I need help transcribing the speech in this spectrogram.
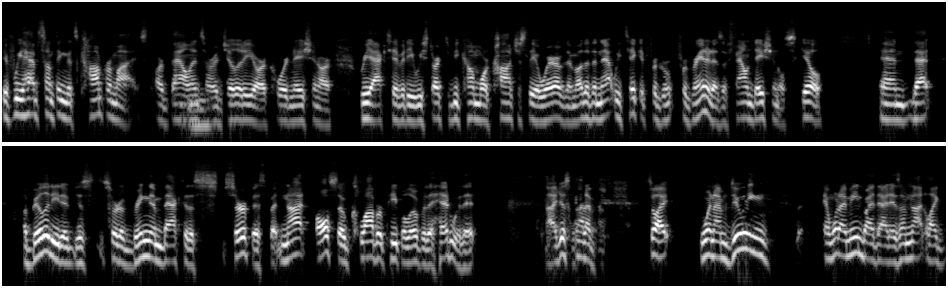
If we have something that's compromised, our balance, mm-hmm. our agility, our coordination, our reactivity, we start to become more consciously aware of them. Other than that, we take it for, for granted as a foundational skill. And that ability to just sort of bring them back to the s- surface, but not also clobber people over the head with it I just kind of, so I, when I'm doing, and what I mean by that is I'm not like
